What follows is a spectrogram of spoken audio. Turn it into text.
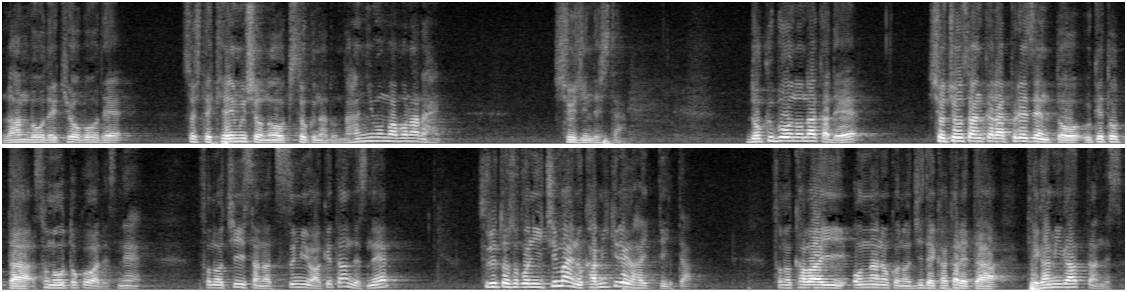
乱暴で凶暴でそして刑務所の規則など何にも守らない囚人でした。独房の中で所長さんからプレゼントを受け取ったその男はですねその小さな包みを開けたんですね。するとそこに一枚の紙切れが入っていた。その可愛い女の子の字で書かれた手紙があったんです。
